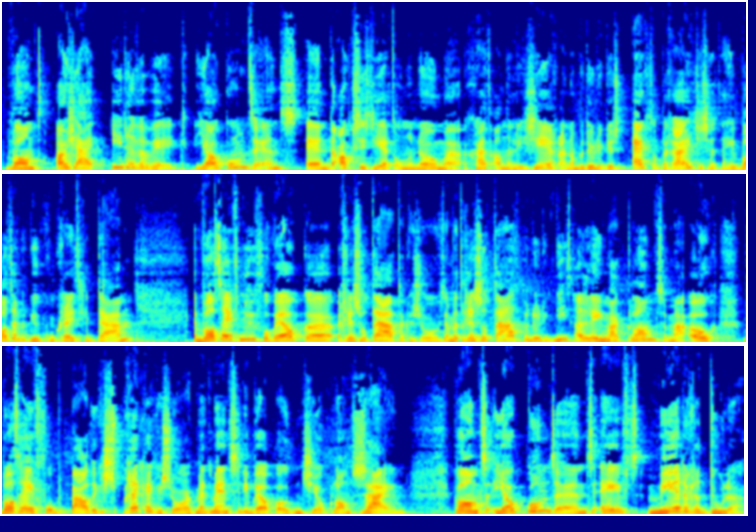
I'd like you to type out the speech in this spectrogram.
Want als jij iedere week jouw content en de acties die je hebt ondernomen gaat analyseren, en dan bedoel ik dus echt op een rijtje zetten: hey, wat heb ik nu concreet gedaan? En wat heeft nu voor welke resultaten gezorgd? En met resultaat bedoel ik niet alleen maar klanten, maar ook wat heeft voor bepaalde gesprekken gezorgd met mensen die wel potentieel klant zijn. Want jouw content heeft meerdere doelen.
